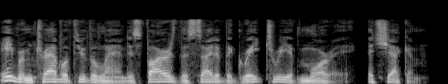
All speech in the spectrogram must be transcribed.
Abram traveled through the land as far as the site of the great tree of moreh at shechem.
